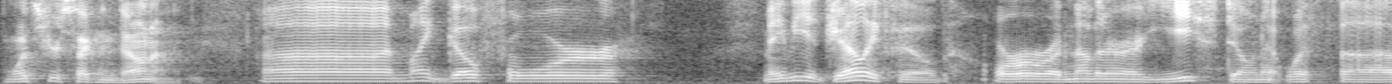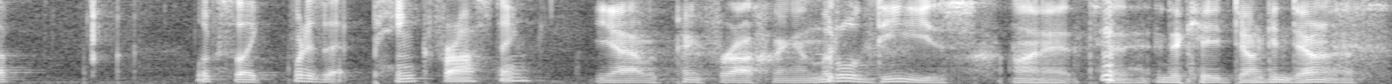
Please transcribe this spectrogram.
What's your second donut? Uh, I might go for maybe a jelly filled or another yeast donut with uh, looks like what is that pink frosting? Yeah, with pink frosting and little D's on it to indicate Dunkin' Donuts.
